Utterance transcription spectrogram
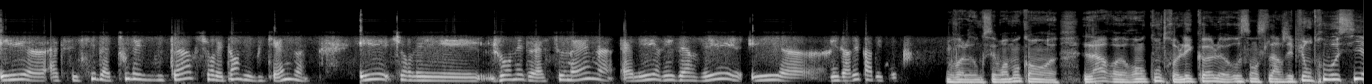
est euh, accessible à tous les visiteurs sur les temps des week-ends et sur les journées de la semaine, elle est réservée et réservée par des groupes. Voilà, donc c'est vraiment quand euh, l'art euh, rencontre l'école euh, au sens large. Et puis on trouve aussi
